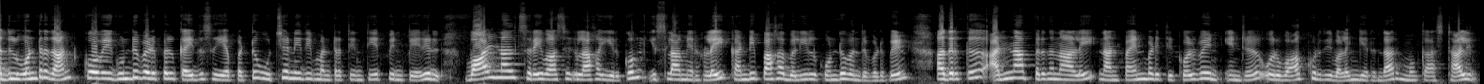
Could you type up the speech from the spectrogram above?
அதில் ஒன்றுதான் கோவை குண்டுவெடிப்பில் கைது செய்யப்பட்டு உச்சநீதிமன்றத்தின் தீர்ப்பின் பேரில் வாழ்நாள் சிறைவாசிகளாக இருக்கும் இஸ்லாமியர்களை கண்டிப்பாக வெளியில் கொண்டு வந்து விடுவேன். அதற்கு அண்ணா பிறந்தநாளை நான் பயன்படுத்திக் கொள்வேன் என்று ஒரு வாக்குறுதி வழங்கியிருந்தார் மு ஸ்டாலின்.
